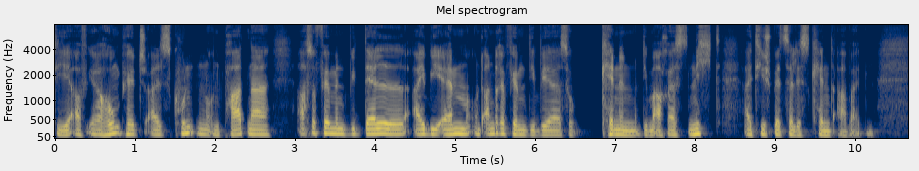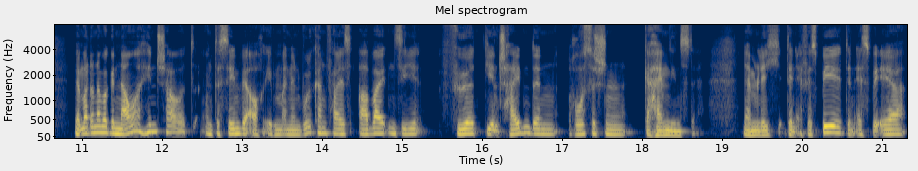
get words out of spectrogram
die auf ihrer Homepage als Kunden und Partner auch so Firmen wie Dell, IBM und andere Firmen, die wir so kennen, die man auch als Nicht-IT-Spezialist kennt, arbeiten. Wenn man dann aber genauer hinschaut, und das sehen wir auch eben an den Vulkan-Files, arbeiten sie für die entscheidenden russischen Geheimdienste, nämlich den FSB, den SWR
